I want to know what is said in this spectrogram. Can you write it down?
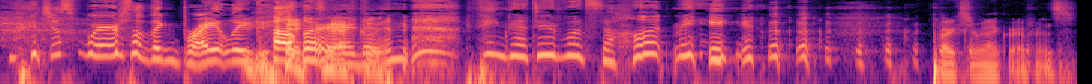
Just wear something brightly colored. exactly. And I think that dude wants to hunt me. Parks and Rec reference.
